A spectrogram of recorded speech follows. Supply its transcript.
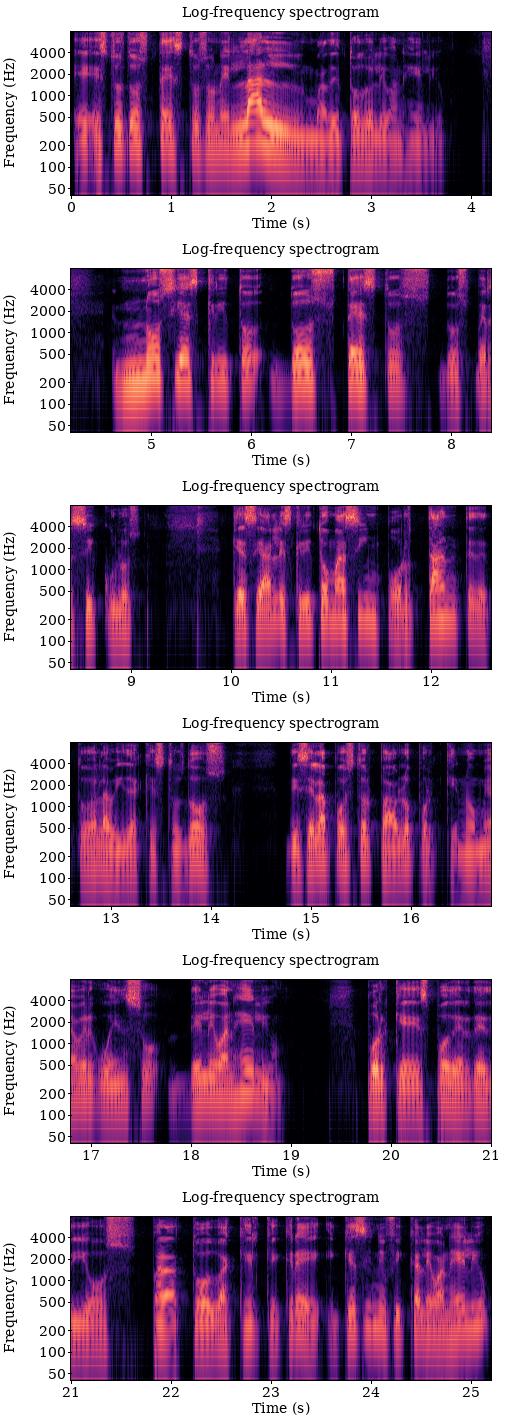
eh, estos dos textos son el alma de todo el Evangelio. No se ha escrito dos textos, dos versículos que sean el escrito más importante de toda la vida que estos dos. Dice el apóstol Pablo, porque no me avergüenzo del Evangelio, porque es poder de Dios para todo aquel que cree. ¿Y qué significa el Evangelio?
